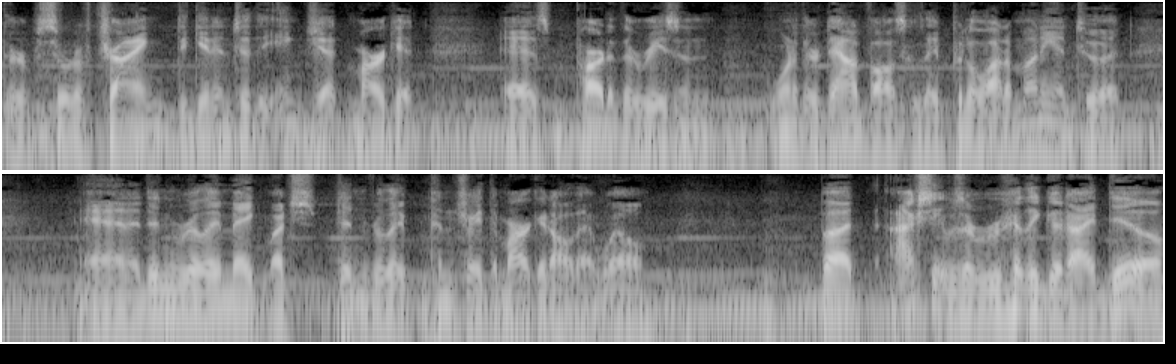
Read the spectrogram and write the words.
they're sort of trying to get into the inkjet market as part of the reason, one of their downfalls, because they put a lot of money into it, and it didn't really make much, didn't really penetrate the market all that well. But actually, it was a really good idea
